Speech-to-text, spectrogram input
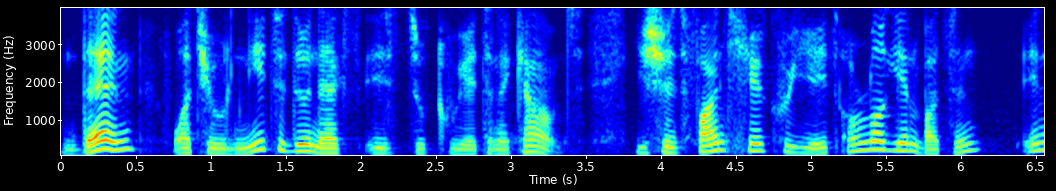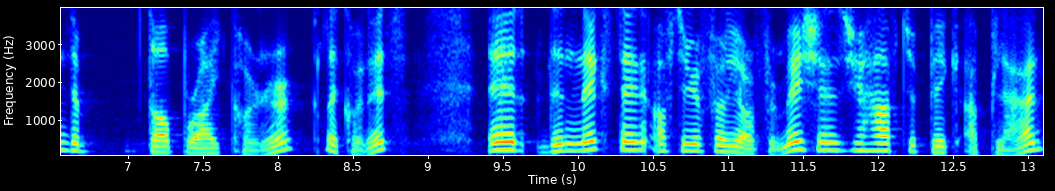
Then, what you will need to do next is to create an account. You should find here create or login button in the top right corner, click on it. And the next thing after you fill your informations, you have to pick a plan.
